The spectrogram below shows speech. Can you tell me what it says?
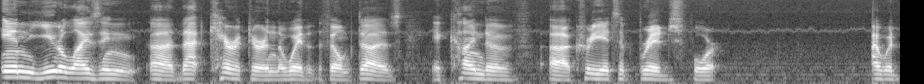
in utilizing uh, that character in the way that the film does, it kind of uh, creates a bridge for I would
